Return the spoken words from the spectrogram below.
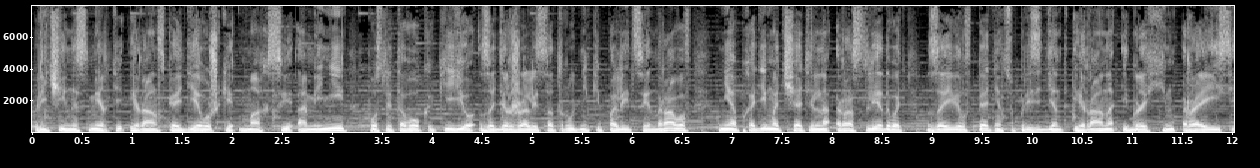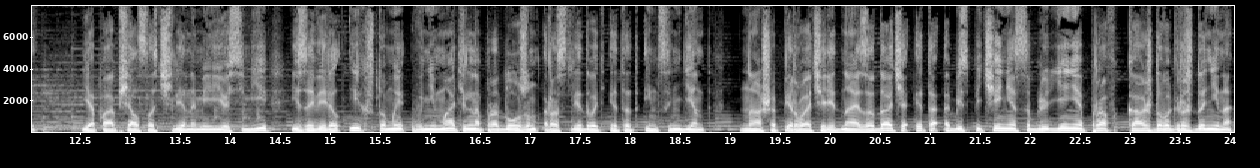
Причины смерти иранской девушки Махсы Амини после того, как ее задержали сотрудники полиции нравов, необходимо тщательно расследовать, заявил в пятницу президент Ирана Ибрахим Раиси. Я пообщался с членами ее семьи и заверил их, что мы внимательно продолжим расследовать этот инцидент. Наша первоочередная задача – это обеспечение соблюдения прав каждого гражданина,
